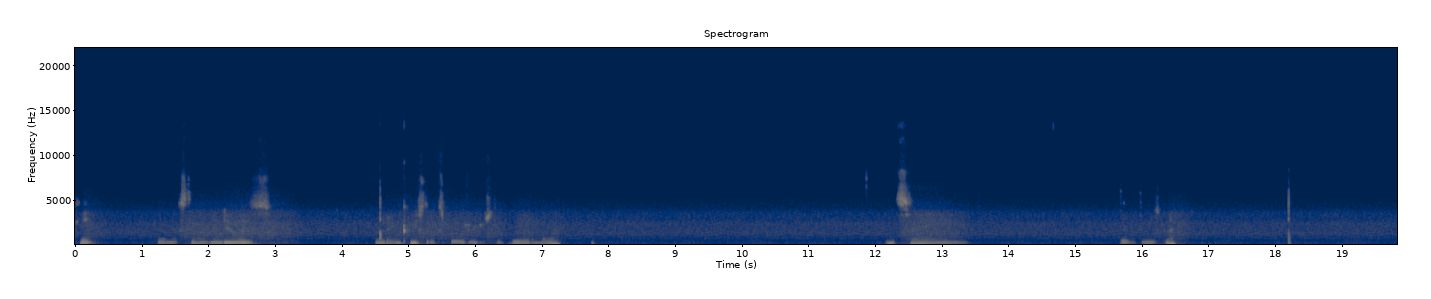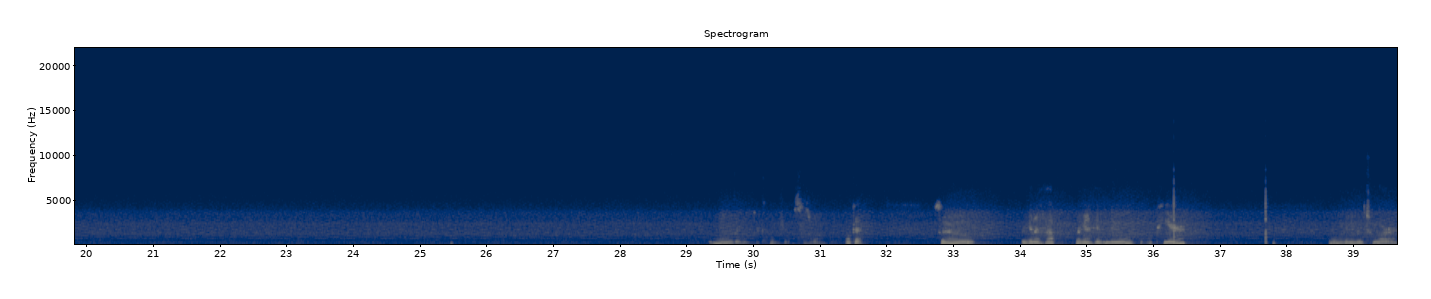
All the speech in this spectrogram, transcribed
Okay. Now next thing we're gonna do is we're gonna increase the exposure just a little more. Say 32 is good. And bring up the contrast as well. Okay. So we're gonna have we're gonna hit new up here. And we're gonna go to our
